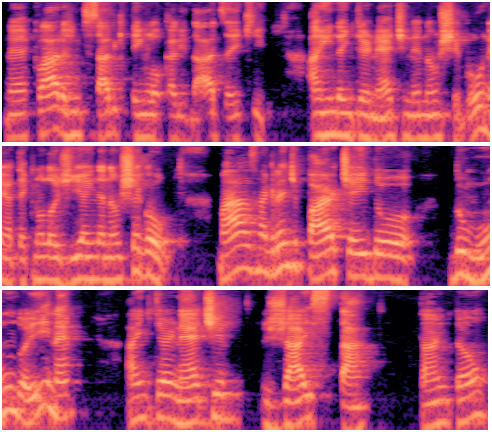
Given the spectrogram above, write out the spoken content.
né, claro, a gente sabe que tem localidades aí que ainda a internet né, não chegou, né, a tecnologia ainda não chegou. Mas na grande parte aí do, do mundo aí, né, a internet já está, tá? Então,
